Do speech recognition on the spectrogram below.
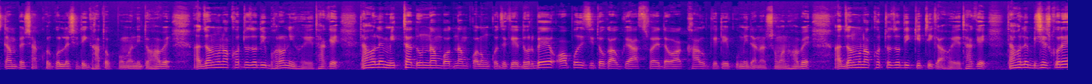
স্টাম্পে স্বাক্ষর করলে সেটি ঘাতক প্রমাণিত হবে। আর জন্ম নক্ষত্র যদি ভরণী হয়ে থাকে, তাহলে মিথ্যা, দুর্নাম, বদনাম, কলঙ্ক জেকে ধরবে, অপরিচিত কাউকে আশ্রয় দেওয়া, খাল কেটে কুমির আনার সমান হবে। আর জন্ম নক্ষত্র যদি কীটিকা হয়ে থাকে, তাহলে বিশেষ করে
